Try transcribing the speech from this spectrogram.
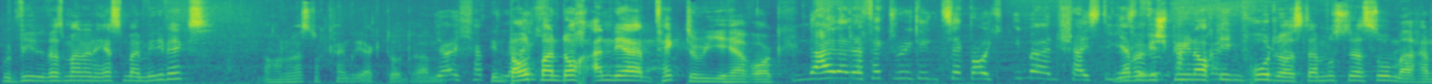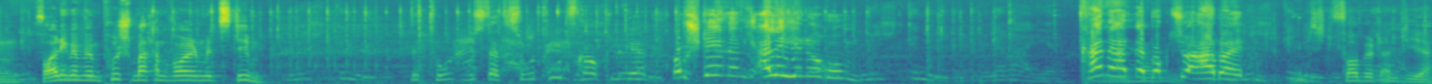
Gut, wie, was machen dann ersten Mal Medivacs? Oh, du hast noch keinen Reaktor dran. Ja, ich hab Den baut man doch an der Factory, Herr Rock. Nein, an der Factory gegen Zack baue ich immer ein scheiß Ding. Ja, aber wir spielen auch gegen Protoss, dann musst du das so machen. Vor allem, wenn wir einen Push machen wollen mit Stim. Der Tod muss dazu tun, Frau Klöer. Warum stehen denn nicht alle hier nur rum? Keiner hat mehr Bock zu arbeiten. Nicht Vorbild an dir.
